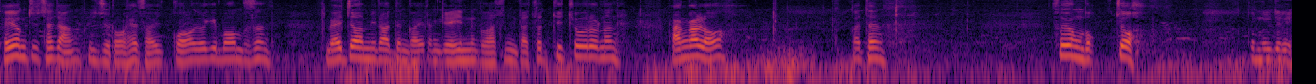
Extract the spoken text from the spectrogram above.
대형 주차장 위주로 해서 있고 여기 뭐 무슨 매점이라든가 이런 게 있는 것 같습니다. 저 뒤쪽으로는 방갈로 같은 소형 목조 건물들이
